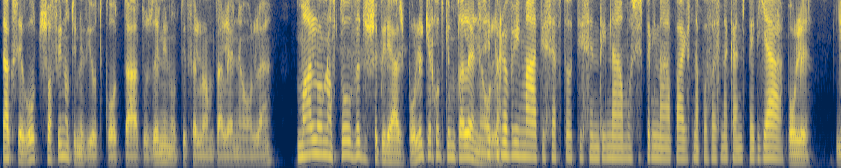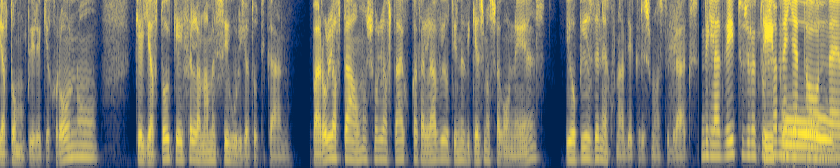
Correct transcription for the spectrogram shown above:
εντάξει, εγώ τους αφήνω την ιδιωτικότητά τους, δεν είναι ότι θέλω να μου τα λένε όλα. Μάλλον αυτό δεν τους επηρεάζει πολύ και έρχονται και μου τα λένε Σε όλα. προβλημάτισε αυτό της ενδυνάμωσης πριν να πάρεις την απόφαση να κάνεις παιδιά; Πολύ. Γι' αυτό μου πήρε και χρόνο και γι' αυτό και ήθελα να είμαι σίγουρη για το τι κάνω. Παρ' όλα αυτά όμως όλα αυτά έχω καταλάβει ότι είναι δικές μας αγωνίες οι οποίες δεν έχουν αντίκρισμα στην πράξη. Δηλαδή, τους ρωτούσαν Τύπου, για τον ε,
